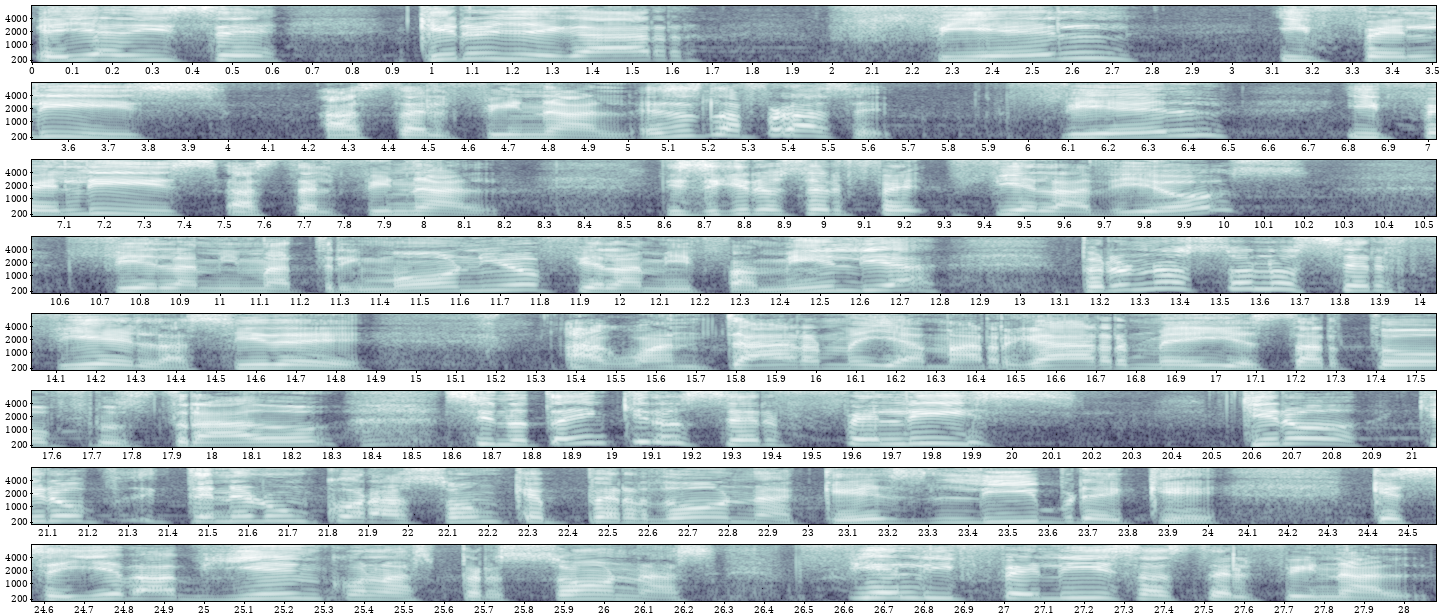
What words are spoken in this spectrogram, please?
Ella dice, quiero llegar fiel y feliz hasta el final. Esa es la frase, fiel y feliz hasta el final. Dice, quiero ser fiel a Dios, fiel a mi matrimonio, fiel a mi familia, pero no solo ser fiel, así de aguantarme y amargarme y estar todo frustrado, sino también quiero ser feliz. Quiero, quiero tener un corazón que perdona, que es libre, que, que se lleva bien con las personas, fiel y feliz hasta el final.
